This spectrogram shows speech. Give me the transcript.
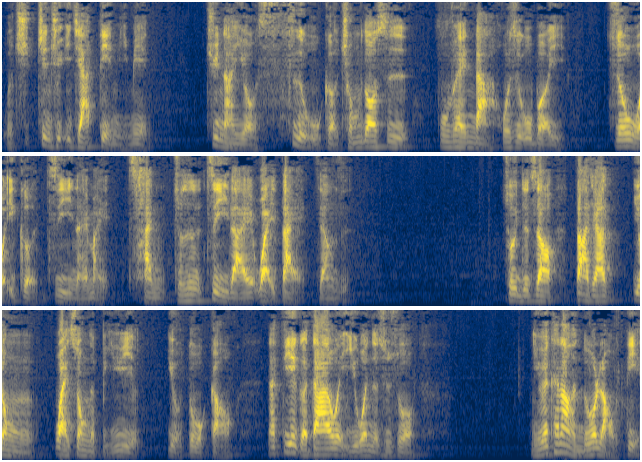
我去进去一家店里面，居然有四五个全部都是 foodpanda 或是 Uber E，只有我一个自己来买餐，就是自己来外带这样子。所以你就知道大家用外送的比例有多高。那第二个大家会疑问的是说，你会看到很多老店，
